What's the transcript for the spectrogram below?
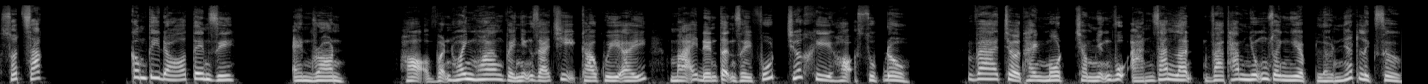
xuất sắc. Công ty đó tên gì? Enron. Họ vẫn hoanh hoang về những giá trị cao quý ấy mãi đến tận giây phút trước khi họ sụp đổ và trở thành một trong những vụ án gian lận và tham nhũng doanh nghiệp lớn nhất lịch sử.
